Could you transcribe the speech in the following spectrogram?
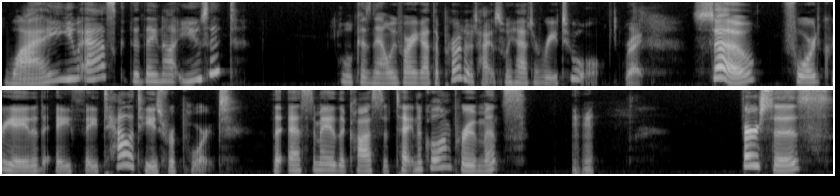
Why, you ask, did they not use it? Well, because now we've already got the prototypes. We have to retool. Right. So, Ford created a fatalities report that estimated the cost of technical improvements Mhm. versus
